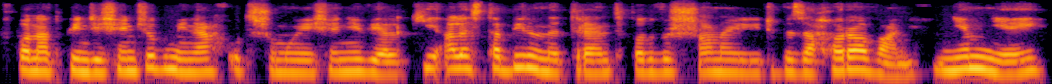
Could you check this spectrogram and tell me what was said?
W ponad 50 gminach utrzymuje się niewielki, ale stabilny trend podwyższonej liczby zachorowań. Niemniej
